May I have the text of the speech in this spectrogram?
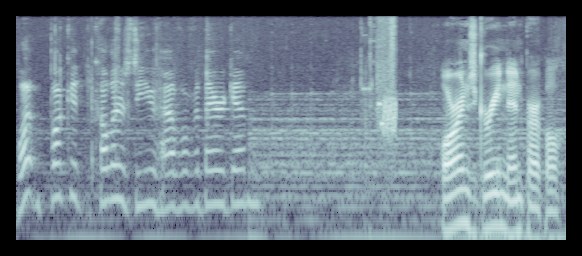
What bucket colors do you have over there again? Orange, green, and purple.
